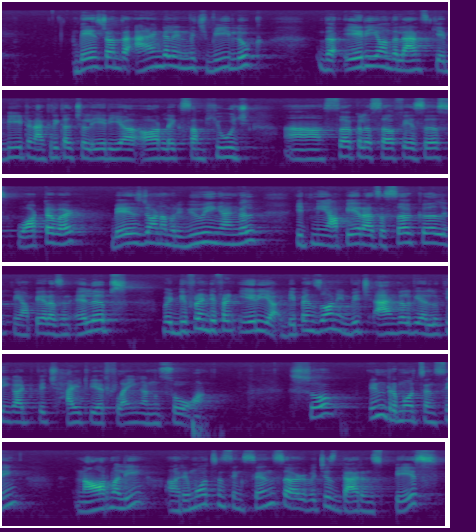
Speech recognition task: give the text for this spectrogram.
based on the angle in which we look, the area on the landscape be it an agricultural area or like some huge uh, circular surfaces whatever based on our viewing angle it may appear as a circle, it may appear as an ellipse, with different different area depends on in which angle we are looking at which height we are flying and so on. So, in remote sensing normally a remote sensing sensor which is there in space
